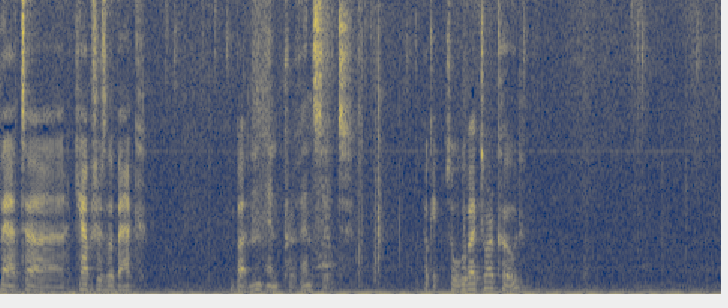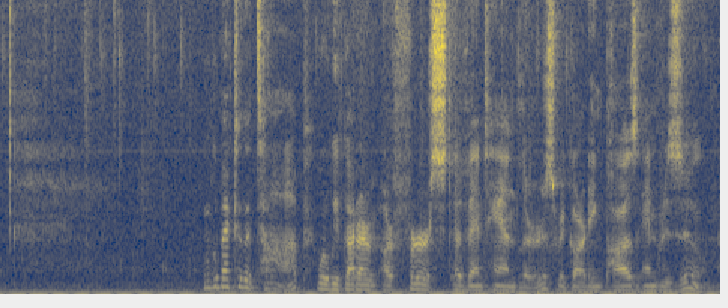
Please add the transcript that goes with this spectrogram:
that uh, captures the back button and prevents it. Okay, so we'll go back to our code. We'll go back to the top where we've got our, our first event handlers regarding pause and resume.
